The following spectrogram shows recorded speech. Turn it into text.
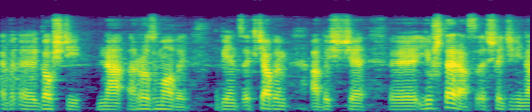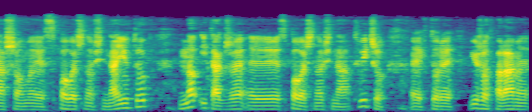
ew- e, gości na rozmowy. Więc chciałbym, abyście już teraz śledzili naszą społeczność na YouTube, no i także społeczność na Twitchu, który już odpalamy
